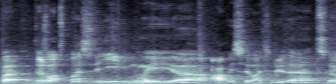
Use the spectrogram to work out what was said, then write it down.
But there's lots of places to eat, and we uh, obviously like to do that. So.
